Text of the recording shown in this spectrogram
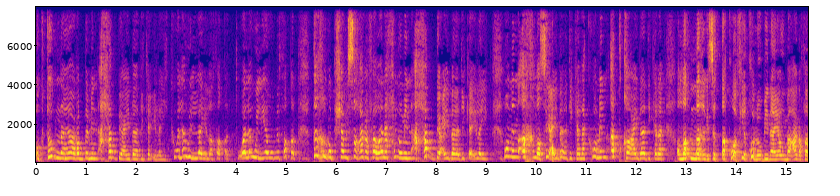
اكتبنا يا رب من أحب عبادك إليك. ولو الليل فقط ولو اليوم فقط تغرب شمس عرفة ونحن من أحب عبادك إليك. ومن أخلص عبادك عبادك لك ومن أتقى عبادك لك. اللهم اغرس التقوى في قلوبنا يوم عرفة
